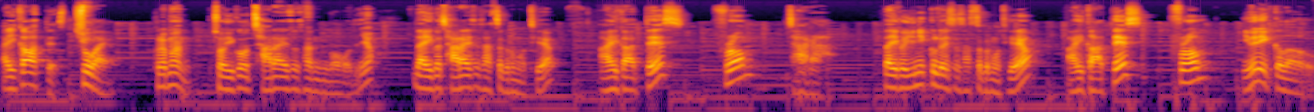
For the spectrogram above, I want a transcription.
I got this. 좋아요. 그러면 저 이거 자라에서 산 거거든요. 나 이거 자라에서 샀어. 그럼 어떻게 해요? I got this from 자라. 나 이거 유니클로에서 샀어. 그럼 어떻게 해요? I got this from Uniqlo.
